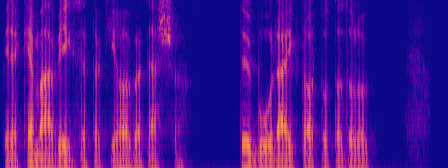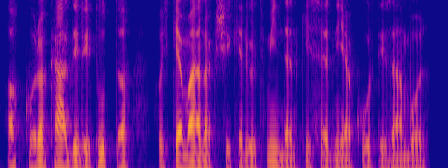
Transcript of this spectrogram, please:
mire Kemál végzett a kihallgatással. Több óráig tartott a dolog. Akkor a Kádiri tudta, hogy Kemálnak sikerült mindent kiszedni a kurtizánból,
